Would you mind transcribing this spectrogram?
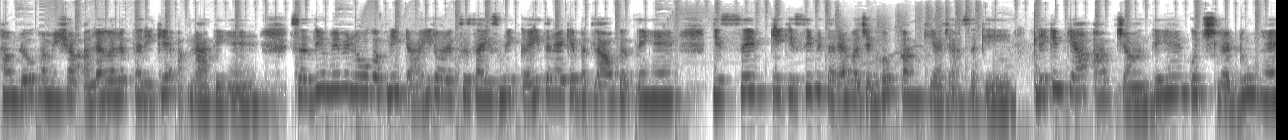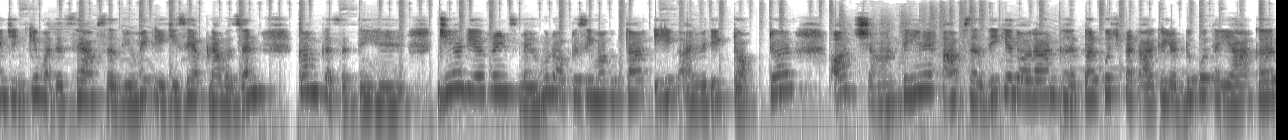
हम लोग हमेशा अलग अलग तरीके अपनाते हैं। सर्दियों में भी लोग अपनी डाइट और एक्सरसाइज में कई तरह के बदलाव करते हैं, जिससे कि किसी भी तरह वज़न को कम किया जा सके। लेकिन क्या आप जानते हैं, कुछ लड्डू हैं जिनकी मदद से आप सर्दियों में तेज़ी से अपना वज़न कम कर सकते हैं? जी हाँ डियर फ्रेंड्स मैं हूँ डॉक्टर सीमा गुप्ता, एक आयुर्वेदिक डॉक्टर और आप जानते हैं। आप सर्दी के दौरान घर पर कुछ प्रकार के लड्डू को तैयार कर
